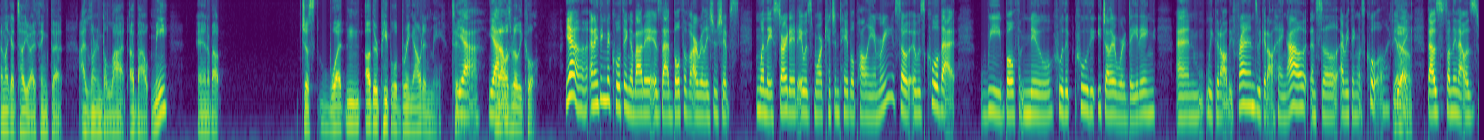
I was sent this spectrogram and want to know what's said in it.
And like I tell you, I think that I learned a lot about me and about just what n- other people bring out in me too. Yeah. Yeah. And that was really cool. Yeah. And I think the cool thing about it is that both of our relationships, when they started, it was more kitchen table polyamory. So it was cool that we both knew who the who the, each other were dating and we could all be friends, we could all hang out and still everything was cool. I feel Yeah. like that was something that was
